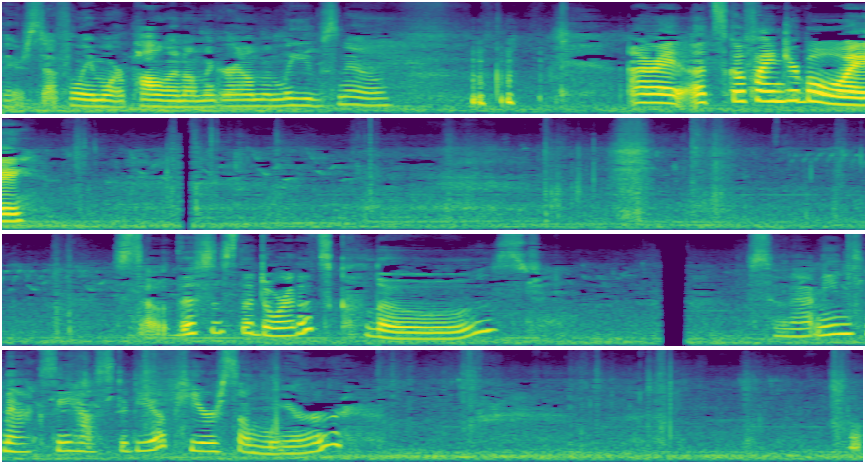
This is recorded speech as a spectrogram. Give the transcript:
there's definitely more pollen on the ground than leaves now. All right, let's go find your boy. So this is the door that's closed. So that means Maxie has to be up here somewhere. Don't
